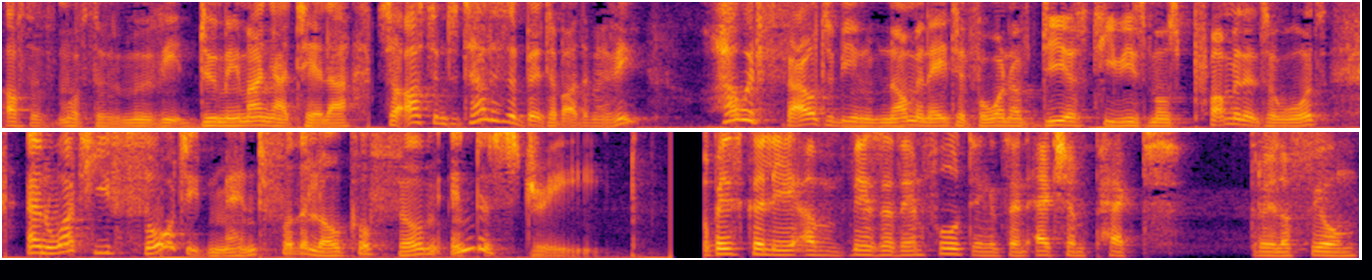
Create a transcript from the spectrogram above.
of the, of the movie, Dumi Manyatela. So I asked him to tell us a bit about the movie how it felt to be nominated for one of DSTV's most prominent awards, and what he thought it meant for the local film industry. So Basically, um, there's a The Unfolding. It's an action-packed thriller film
